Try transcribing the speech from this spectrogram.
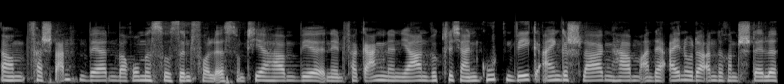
ähm, verstanden werden, warum es so sinnvoll ist. Und hier haben wir in den vergangenen Jahren wirklich einen guten Weg eingeschlagen, haben an der einen oder anderen Stelle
